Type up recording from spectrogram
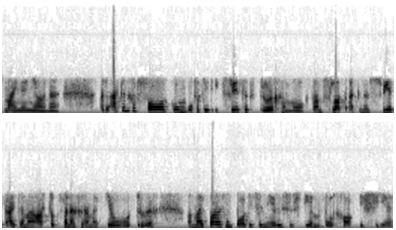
myne en joune. As ek in gevaar kom of ek het iets vreesliks droog gemaak, dan slat ek in 'n sweet uit en my hartklop vinniger en my keel word droog, want my parasimpatiese nervosisteem word geaktiveer.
